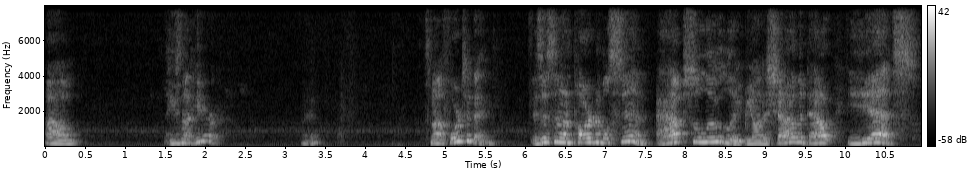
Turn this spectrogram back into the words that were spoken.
Um, he's not here. Right? It's not for today. Is this an unpardonable sin? Absolutely. Beyond a shadow of a doubt, yes.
